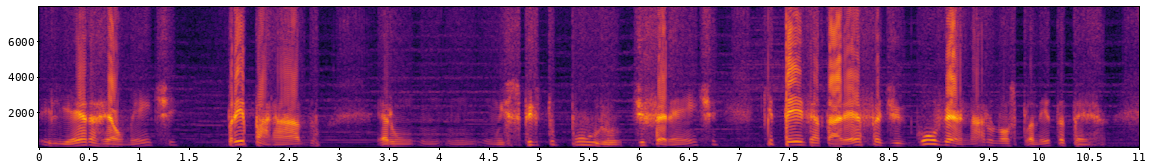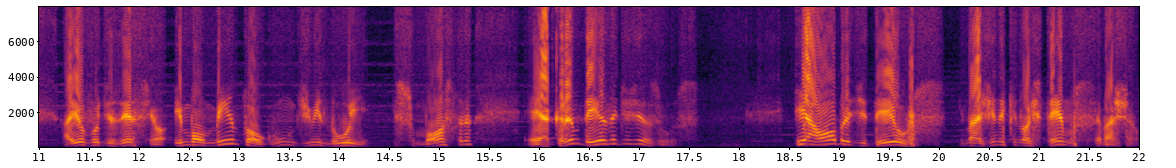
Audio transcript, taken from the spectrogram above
ele era realmente preparado, era um, um, um espírito puro, diferente, que teve a tarefa de governar o nosso planeta Terra. Aí eu vou dizer assim, ó, em momento algum diminui. Isso mostra é, a grandeza de Jesus. E a obra de Deus Imagina que nós temos, Sebastião,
